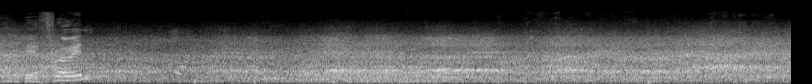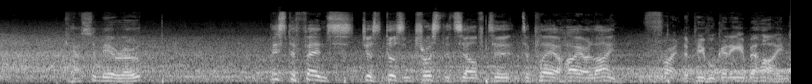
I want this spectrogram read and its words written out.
That'll be a throw-in. Casemiro. This defence just doesn't trust itself to, to play a higher line. Frightened of people getting in behind.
